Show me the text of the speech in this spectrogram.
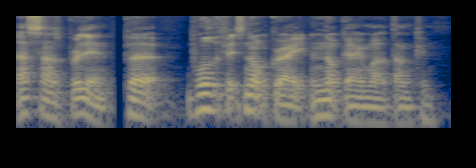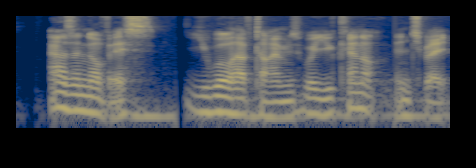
That sounds brilliant. But what if it's not great and not going well, Duncan? As a novice, you will have times where you cannot intubate.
